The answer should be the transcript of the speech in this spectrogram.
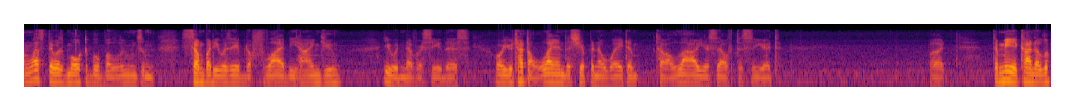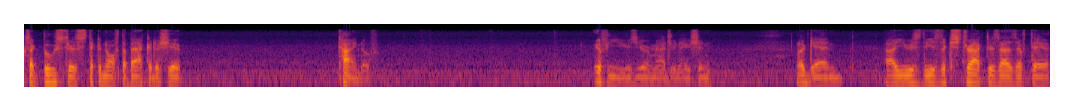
unless there was multiple balloons and somebody was able to fly behind you you would never see this. Or you'd have to land the ship in a way to to allow yourself to see it. But to me it kind of looks like boosters sticking off the back of the ship. Kind of. If you use your imagination. Again, I use these extractors as if they're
